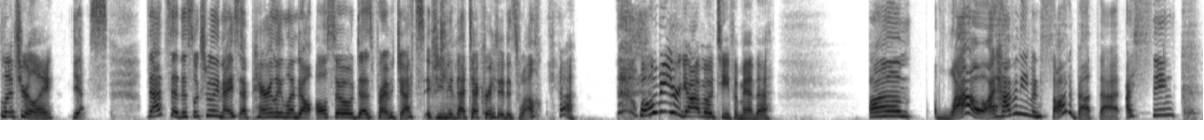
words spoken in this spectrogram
Literally. Yes. That said, this looks really nice. Apparently, Linda also does private jets if you need that decorated as well. Yeah. What would be your yacht motif, Amanda? Um, wow, I haven't even thought about that. I think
